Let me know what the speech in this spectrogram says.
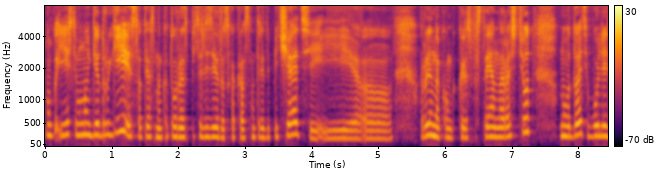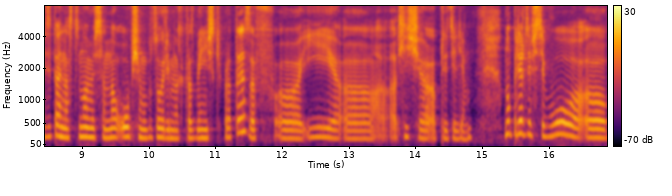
Ну, есть и многие другие, соответственно, которые специализируются как раз на 3D-печати, и э, рынок, он, как говорится, постоянно растет. Но вот давайте более детально остановимся на общем обзоре именно как раз бионических протезов э, и э, отличия определим. Но прежде всего, э,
